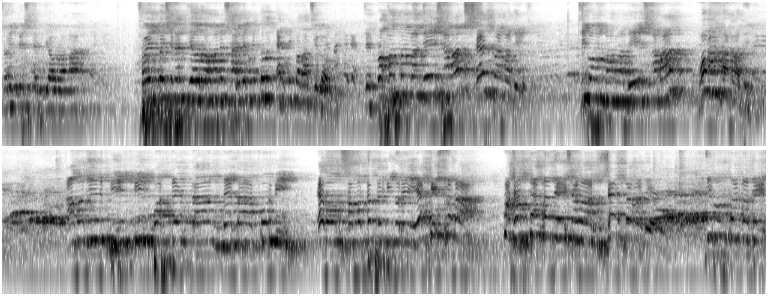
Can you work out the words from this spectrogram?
শহীদ প্রেসিডেন্ট জিয়াউর রহমান। শহীদ প্রেসিডেন্ট জিয়াউর রহমানের সাহেবের কিন্তু একটি কথা ছিল যে, প্রথম বাংলাদেশ আমার, শেষ বাংলাদেশ। জীবন বাংলাদেশ আমার মরণ বাংলাদেশ। আমাদের বিএনপির প্রত্যেকটা নেতা, কর্মী এবং সমর্থকদের ভিতরে একটি স্লোগান প্রথম বাংলাদেশ আমার, শেষ বাংলাদেশ। জীবন বাংলাদেশ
